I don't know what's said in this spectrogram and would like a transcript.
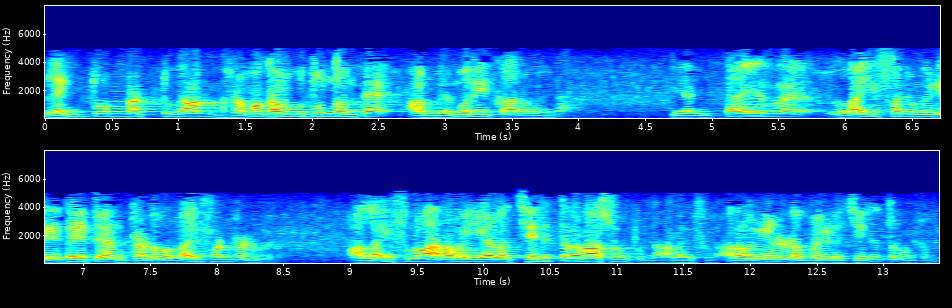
లెంగ్త్ ఉన్నట్టుగా భ్రమ కలుగుతుందంటే ఆ మెమొరీ కారణంగా ఈ ఎంటైర్ లైఫ్ అని వీడు ఏదైతే అంటాడో లైఫ్ అంటాడు వీడు. ఆ లైఫ్లో అరవై ఏళ్ళ చరిత్ర రాసి ఉంటుంది ఆ లైఫ్లో. అరవై ఏళ్ళు డెబ్బై ఏళ్ళ చరిత్ర ఉంటుంది.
